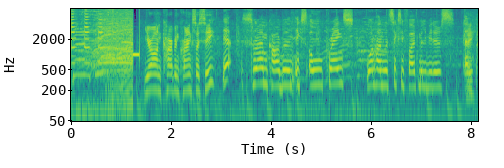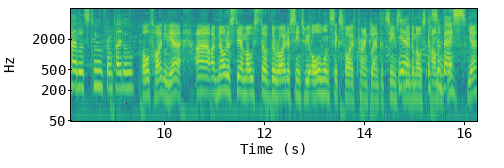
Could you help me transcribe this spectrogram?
two, three! You're on carbon cranks, I see. Yeah, SRAM Carbon XO cranks, 165 millimeters, Okay. and pedals too from Title. All title, yeah. Uh, I've noticed, yeah, most of the riders seem to be all 165 crank length. It seems to be the most it's the common best. thing. Yeah,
